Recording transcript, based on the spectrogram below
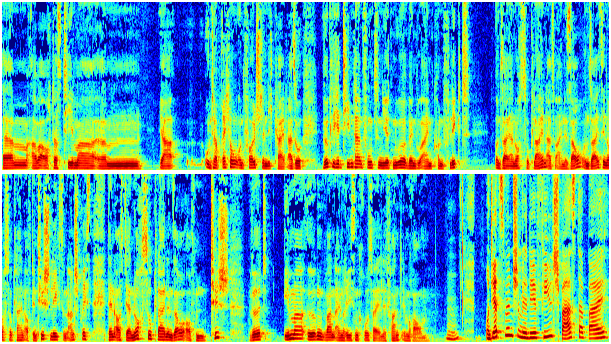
ähm, aber auch das Thema ähm, ja Unterbrechung und Vollständigkeit. Also wirkliche Teamtime funktioniert nur, wenn du einen Konflikt und sei er noch so klein, also eine Sau, und sei sie noch so klein, auf den Tisch legst und ansprichst, denn aus der noch so kleinen Sau auf dem Tisch wird immer irgendwann ein riesengroßer Elefant im Raum. Hm. Und jetzt wünschen wir dir viel Spaß dabei,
